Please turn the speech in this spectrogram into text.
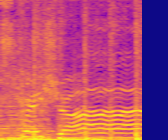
frustration.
